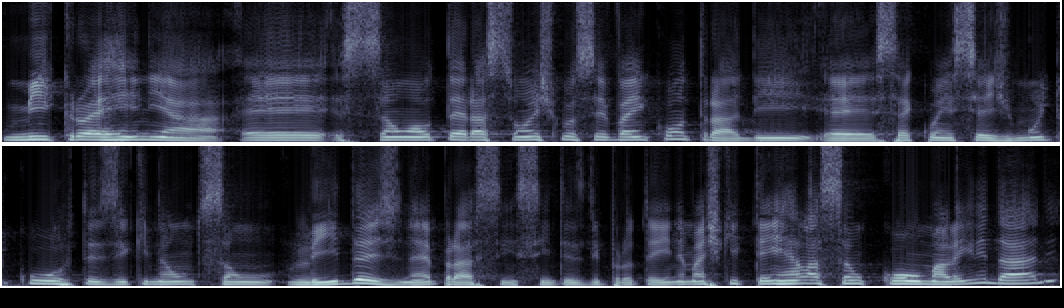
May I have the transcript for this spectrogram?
microRNA é, são alterações que você vai encontrar de é, sequências muito curtas e que não são lidas né, para assim, síntese de proteína, mas que têm relação com malignidade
